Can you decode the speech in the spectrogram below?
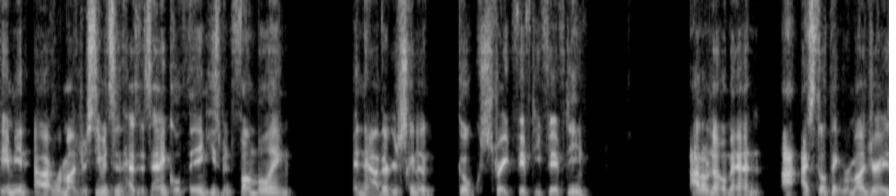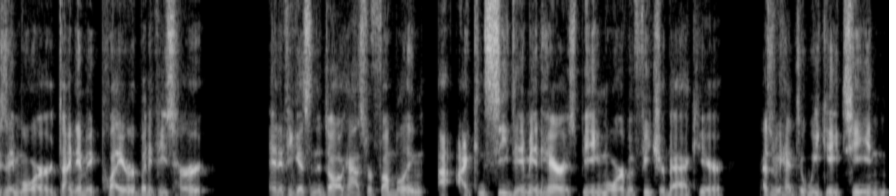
I mean, uh, Rhamondre Stevenson has this ankle thing. He's been fumbling, and now they're just going to go straight 50 50. I don't know, man. I, I still think Rhamondre is a more dynamic player, but if he's hurt and if he gets in the doghouse for fumbling, I, I can see Damien Harris being more of a feature back here as we head to week 18.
